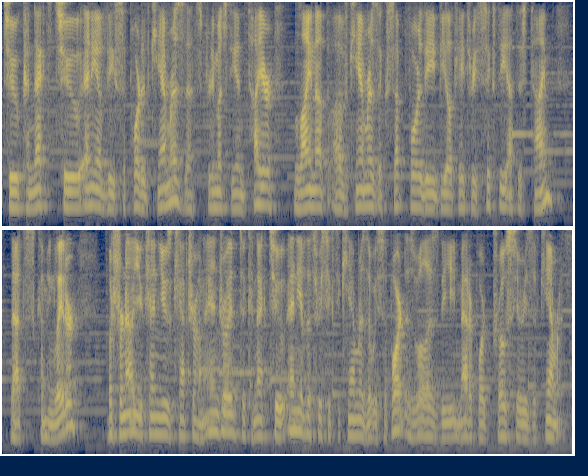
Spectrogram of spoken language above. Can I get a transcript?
to connect to any of the supported cameras. That's pretty much the entire lineup of cameras except for the BLK360 at this time. That's coming later. But for now, you can use Capture on Android to connect to any of the 360 cameras that we support, as well as the Matterport Pro series of cameras.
